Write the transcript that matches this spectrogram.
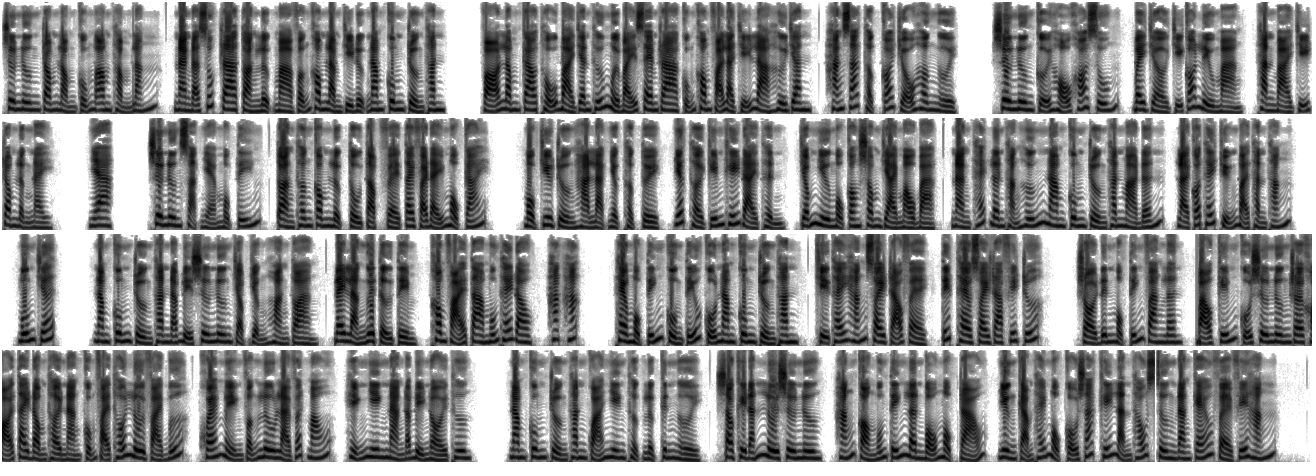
Sư nương trong lòng cũng âm thầm lắng, nàng đã xuất ra toàn lực mà vẫn không làm gì được Nam Cung Trường Thanh. Võ lâm cao thủ bài danh thứ 17 xem ra cũng không phải là chỉ là hư danh, hắn xác thật có chỗ hơn người. Sư nương cưỡi hổ khó xuống, bây giờ chỉ có liều mạng, thành bại chỉ trong lần này. Nha! Sư nương soạt nhẹ một tiếng, toàn thân công lực tụ tập về tay phải đẩy một cái, một chiêu trường hà lạc nhật thật tuyệt, nhất thời kiếm khí đại thịnh, giống như một con sông dài màu bạc, nàng thét lên thẳng hướng Nam Cung Trường Thanh mà đến, lại có thế chuyển bại thành thắng. Muốn chết. Nam Cung Trường Thanh đã bị sư nương chọc giận hoàn toàn, đây là ngươi tự tìm, không phải ta muốn thế đâu, hắc hắc. Theo một tiếng cuồng tiếu của Nam Cung Trường Thanh, chỉ thấy hắn xoay trảo về, tiếp theo xoay ra phía trước. Rồi đinh một tiếng vang lên, bảo kiếm của sư nương rơi khỏi tay đồng thời nàng cũng phải thối lui vài bước khóe miệng vẫn lưu lại vết máu, hiển nhiên nàng đã bị nội thương. Nam Cung Trường Thanh quả nhiên thực lực kinh người, sau khi đánh lui sư nương, hắn còn muốn tiến lên bổ một trảo, nhưng cảm thấy một cổ sát khí lạnh thấu xương đang kéo về phía hắn.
